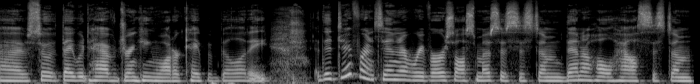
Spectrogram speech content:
uh, so they would have drinking water capability. The difference in a reverse osmosis system than a whole house system,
